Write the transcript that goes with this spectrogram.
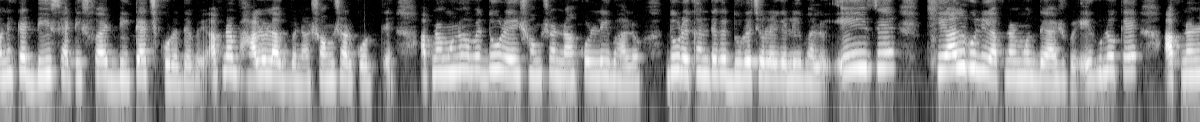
অনেকটা ডিস্যাটিসফাইড ডিট্যাচ করে দেবে। আপনার ভালো লাগবে না সংসার করতে। আপনার মনে হবে, দূর, এই সংসার না করলেই ভালো। দূর, এখান থেকে দূরে চলে গেলেই ভালো। এই যে খেয়ালগুলি আপনার মধ্যে আসবে। এগুলোকে আপনারা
